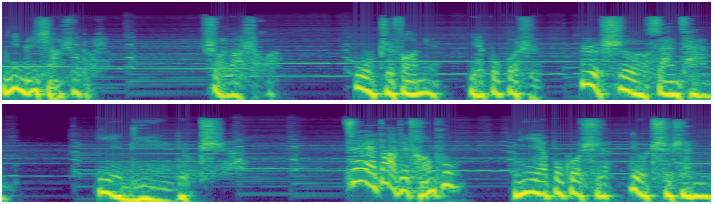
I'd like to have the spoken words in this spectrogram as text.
你能享受多少？说老实话，物质方面也不过是日食三餐，夜眠六尺啊。再大的床铺，你也不过是六尺深，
